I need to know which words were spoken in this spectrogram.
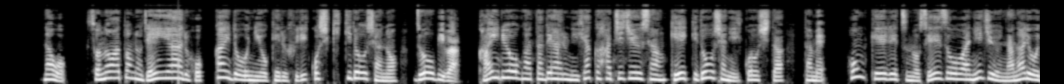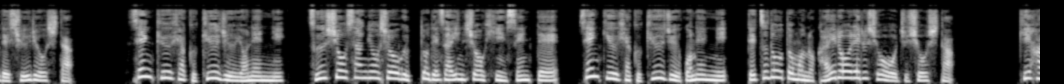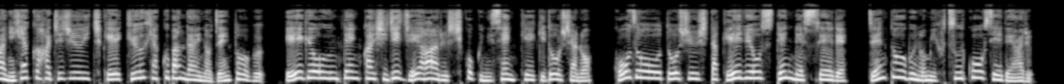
なお、その後の JR 北海道における振り越式機動車の増備は改良型である283系機動車に移行したため、本系列の製造は27両で終了した。1994年に通商産業省グッドデザイン商品選定、1995年に鉄道友の回廊レル賞を受賞した。キハ281系900番台の前頭部、営業運転開始時 JR 四国2000系機動車の構造を踏襲した軽量ステンレス製で、前頭部のみ普通構成である。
